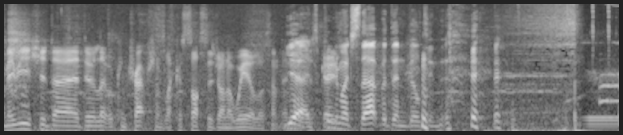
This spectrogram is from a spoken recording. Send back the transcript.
Maybe you should uh, do a little contraption of like a sausage on a wheel or something. Yeah, it's pretty goes- much that but then built in.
